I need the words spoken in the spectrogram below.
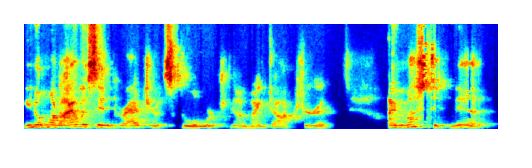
You know, when I was in graduate school working on my doctorate, I must admit,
